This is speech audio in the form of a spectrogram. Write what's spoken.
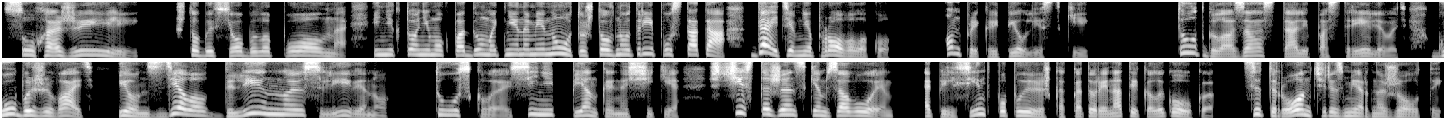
сухожилий, чтобы все было полно, и никто не мог подумать ни на минуту, что внутри пустота. Дайте мне проволоку. Он прикрепил листки. Тут глаза стали постреливать, губы жевать, и он сделал длинную сливину, тусклая, синей пенкой на щеке, с чисто женским завоем, апельсин-пупырышка, который натыкал иголку, цитрон чрезмерно желтый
